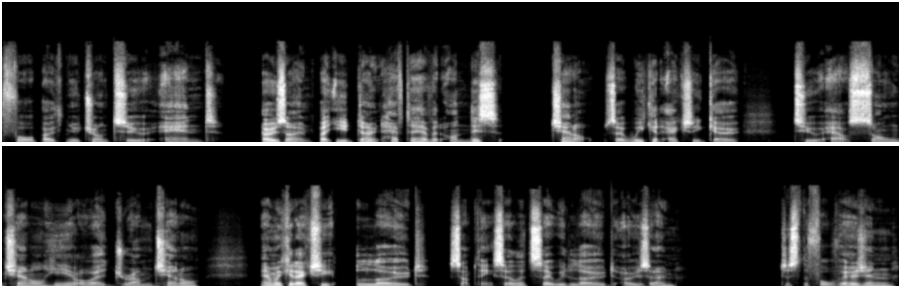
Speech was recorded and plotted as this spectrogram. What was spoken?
for both Neutron 2 and Ozone, but you don't have to have it on this channel. So we could actually go to our song channel here or a drum channel, and we could actually load something. So let's say we load Ozone, just the full version,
